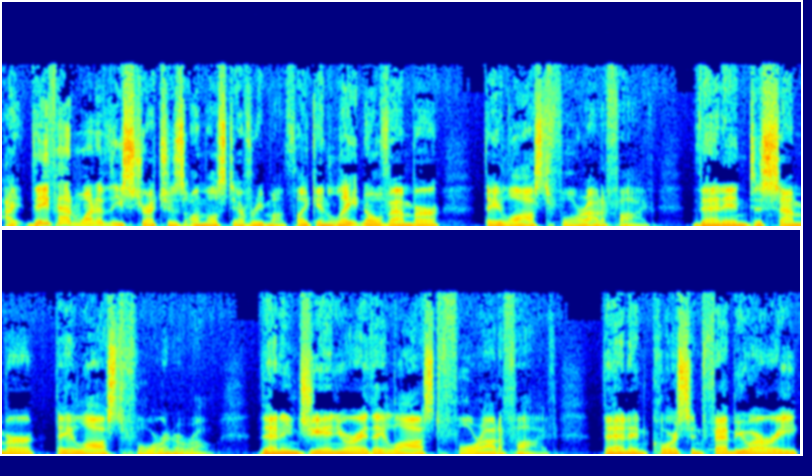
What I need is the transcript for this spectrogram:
I, they've had one of these stretches almost every month. Like in late November, they lost four out of five. Then in December, they lost four in a row. Then in January, they lost four out of five. Then, in course, in February,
